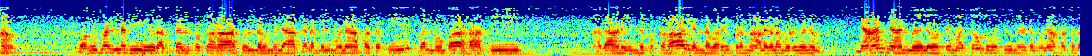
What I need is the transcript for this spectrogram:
ആ وهو الذي رد الفقهاء كلهم الى طلب المنافسه والمباهات അതാണ് ഇന്ന് ഫുഖഹ എന്ന് പറയപ്പെടുന്ന ആളുകളെ മുഴുവനും ഞാൻ ഞാൻ മേലോട്ട് മറ്റോ തോറ്റു എന്നിട്ട് മുനാഫസത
